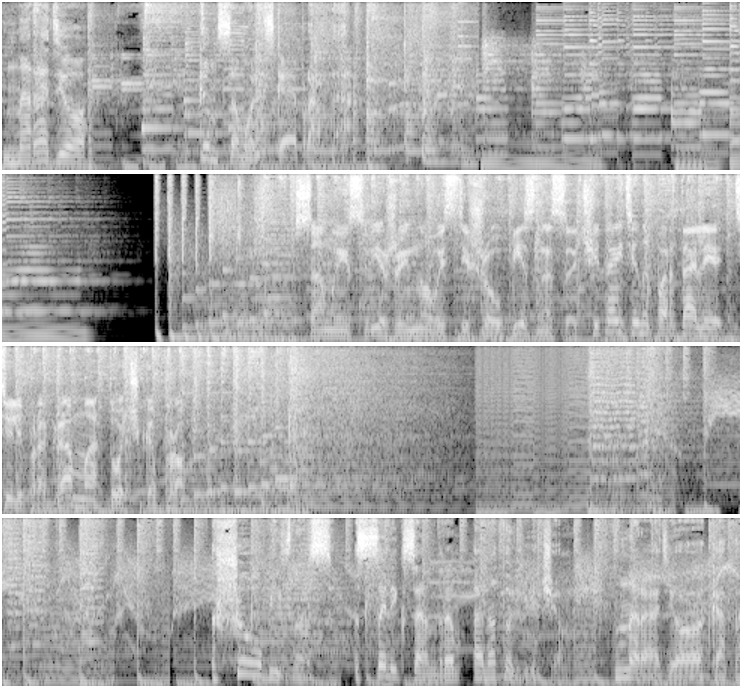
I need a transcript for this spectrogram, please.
на радио «Комсомольская правда». Самые свежие новости шоу-бизнеса читайте на портале телепрограмма.про. Шоу-бизнес с Александром Анатольевичем на Радио КП.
